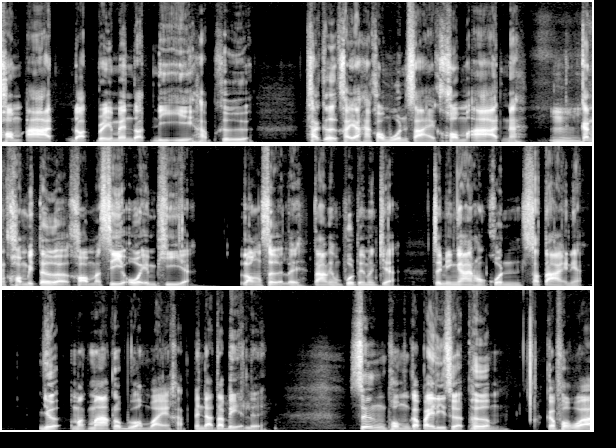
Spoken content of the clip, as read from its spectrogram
compart.bremen.de ครับ คือถ้าเกิดใครอยากหาข้อมูลสาย comart นะอืมกันคอมพิวเตอร์คอม C O M P อะลอง search เลยตามที่ผมพูดไปเมื่อกี้จะมีงานของคนสไตล์เนี่ย เยอะมากๆรวบรวมไว้ครับ เป็น database เลย ซึ่งผมก็ไปรีเสิร์ชเพิ่ม ก็พบว่า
